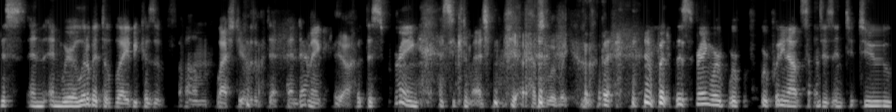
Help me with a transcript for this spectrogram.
this and and we're a little bit delayed because of um, last year with the pandemic yeah but this spring as you can imagine yeah absolutely but, but this spring we're, we're we're putting out sensors into two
